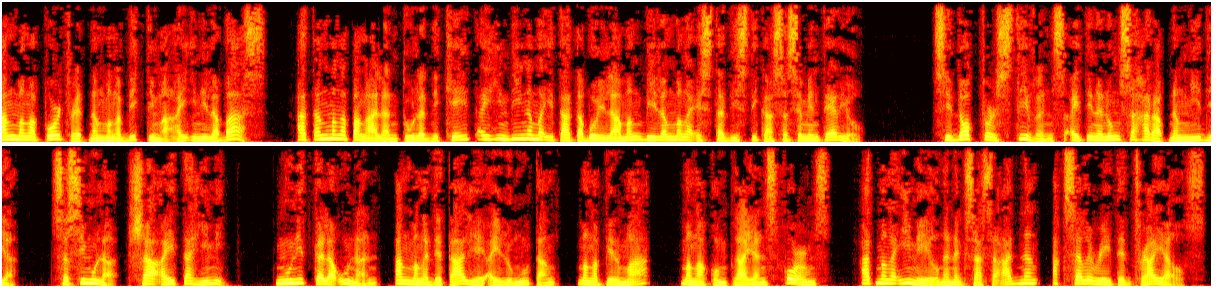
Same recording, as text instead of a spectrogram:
Ang mga portrait ng mga biktima ay inilabas, at ang mga pangalan tulad ni Kate ay hindi na maitataboy lamang bilang mga estadistika sa sementeryo. Si Dr. Stevens ay tinanong sa harap ng media. Sa simula, siya ay tahimik. Ngunit kalaunan, ang mga detalye ay lumutang, mga pirma, mga compliance forms, at mga email na nagsasaad ng accelerated trials.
